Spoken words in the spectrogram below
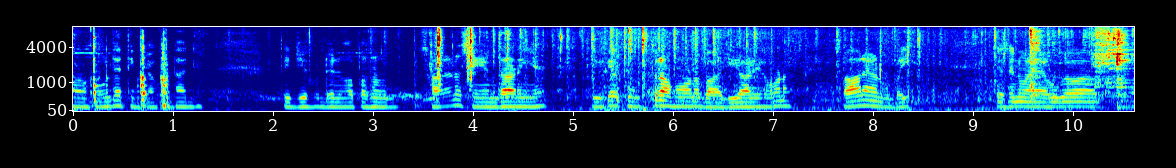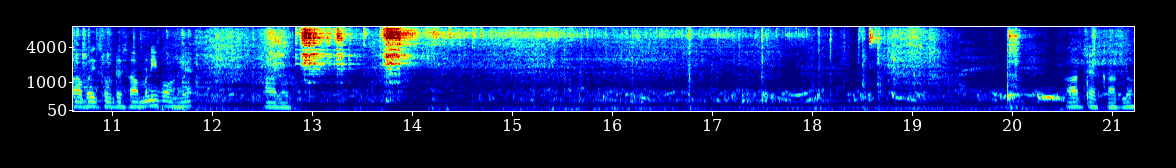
ਹੁਣ ਖੋਲਦੇ ਤੀਜਾ ਖੁੱਡਾ ਅੱਜ। ਤੀਜੇ ਖੁੱਡੇ ਨੂੰ ਆਪਾਂ ਸਾਨੂੰ ਸਾਰਿਆਂ ਨੂੰ ਸੇਮ ਦਾਣੇ ਹੀ ਹੈ ਠੀਕ ਹੈ, ਕਬੂਤਰਾਂ ਹੋਣ, ਬਾਜੀ ਵਾਲੇ ਹੋਣ, ਸਾਰਿਆਂ ਨੂੰ ਬਈ। ਕਿਸੇ ਨੂੰ ਆਇਆ ਹੋਊਗਾ, ਆ ਬਈ ਤੁਹਾਡੇ ਸਾਹਮਣੇ ਹੀ ਪਾਉਣੇ ਆ। ਆ ਲਓ। ਆਹ ਚੈੱਕ ਕਰ ਲਓ।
